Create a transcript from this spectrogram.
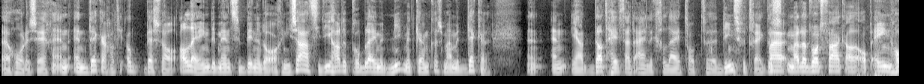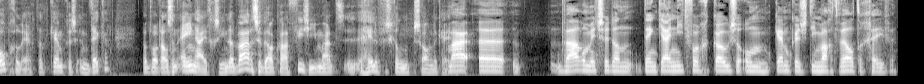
uh, horen zeggen. En, en Dekker had hij ook best wel. Alleen de mensen binnen de organisatie, die hadden problemen niet met Kemkes, maar met Dekker. En, en, ja, dat heeft uiteindelijk geleid tot uh, dienstvertrek. Dus, maar, maar, dat wordt vaak al op één hoop gelegd. Dat Kemkes en Dekker, dat wordt als een eenheid gezien. Dat waren ze wel qua visie, maar het uh, hele verschillende persoonlijkheden. Maar uh, waarom is er dan, denk jij, niet voor gekozen om Kemkes die macht wel te geven?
